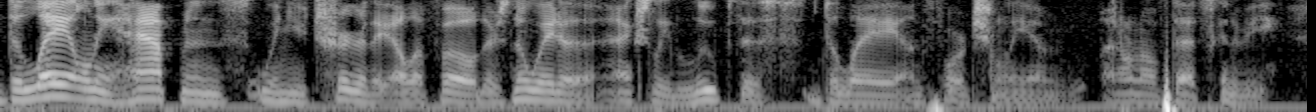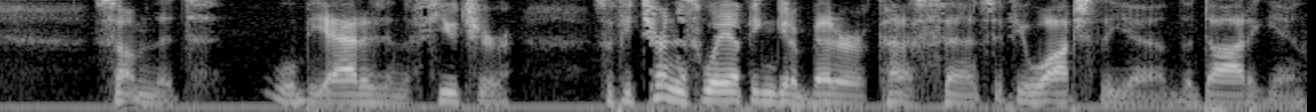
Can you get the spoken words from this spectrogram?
delay only happens when you trigger the LFO. There's no way to actually loop this delay, unfortunately. Um, I don't know if that's going to be something that will be added in the future. So if you turn this way up, you can get a better kind of sense if you watch the, uh, the dot again.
